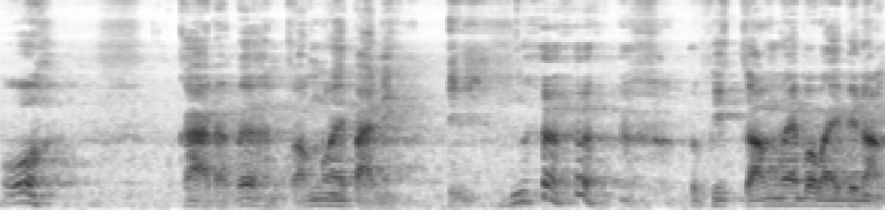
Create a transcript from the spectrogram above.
โอ้กาดอกเด้อหันสองหน่วยป่านนี้ ผิดสองหน่วยบ่ไหวพี่น้อง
